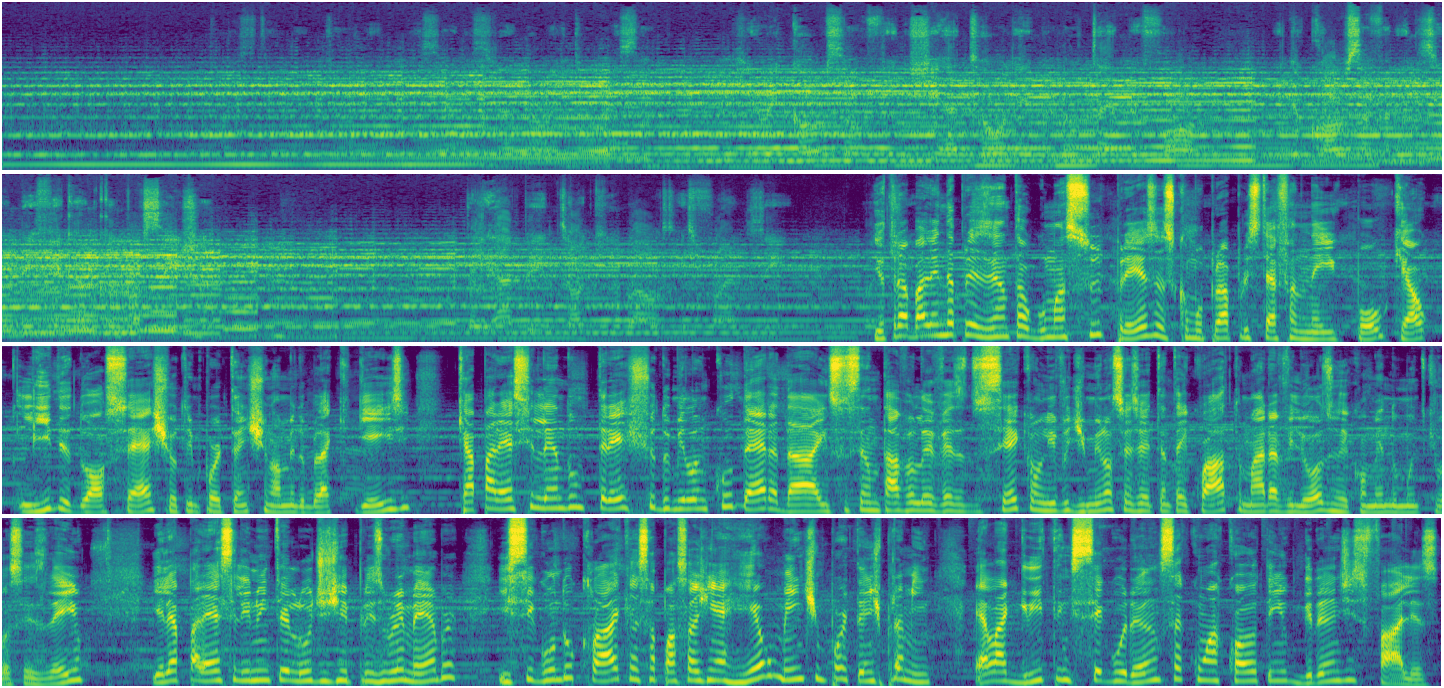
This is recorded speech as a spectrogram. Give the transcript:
E o trabalho ainda apresenta algumas surpresas, como o próprio Stefan Ney Paul, que é o líder do Alceste, outro importante nome do Black Gaze, que aparece lendo um trecho do Milan Kundera, da Insustentável Leveza do Ser, que é um livro de 1984, maravilhoso, recomendo muito que vocês leiam. E ele aparece ali no interlúdio de Please Remember, e segundo o Clark, essa passagem é realmente importante para mim. Ela grita insegurança com a qual eu tenho grandes falhas.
